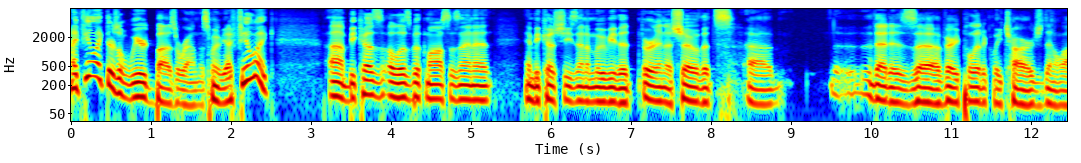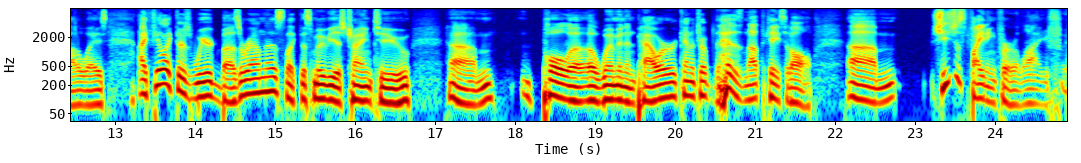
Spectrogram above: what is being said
i feel like there's a weird buzz around this movie i feel like uh, because Elisabeth moss is in it and because she's in a movie that or in a show that's uh, that is uh, very politically charged in a lot of ways. I feel like there's weird buzz around this. Like this movie is trying to um, pull a, a, women in power kind of trope. That is not the case at all. Um, she's just fighting for her life,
